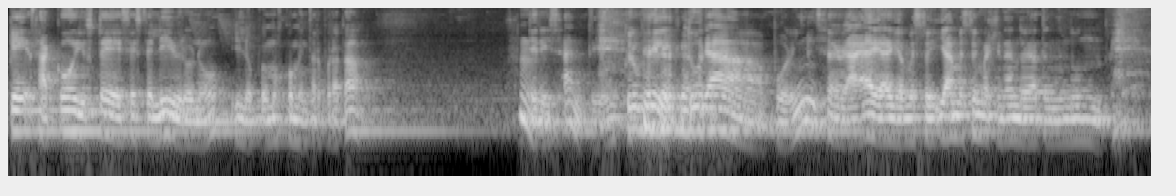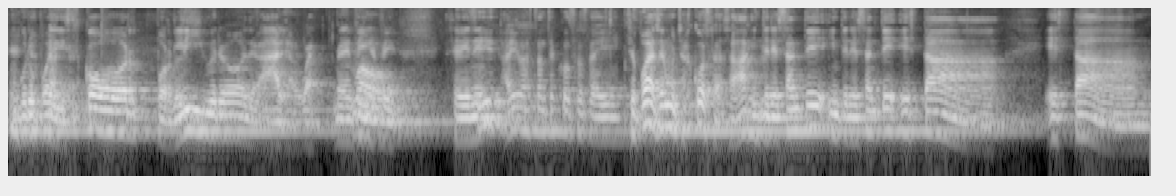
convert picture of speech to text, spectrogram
qué sacó de ustedes este libro, ¿no? Y lo podemos comentar por acá. Interesante, un club de lectura por Instagram. Ay, ay, ya, me estoy, ya me estoy imaginando ya teniendo un, un grupo de Discord por libro. De, ah, la- bueno, en fin, Wow. en fin. Se viene, Sí, hay bastantes cosas ahí. Se puede hacer muchas cosas, ¿ah? Interesante, interesante esta, esta,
